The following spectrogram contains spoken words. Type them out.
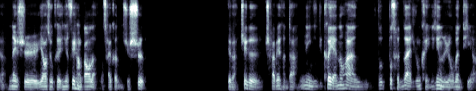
啊，那是要求可行性非常高的，我才可能去试的。对吧？这个差别很大。那你科研的话，不不存在这种可行性的这种问题啊，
